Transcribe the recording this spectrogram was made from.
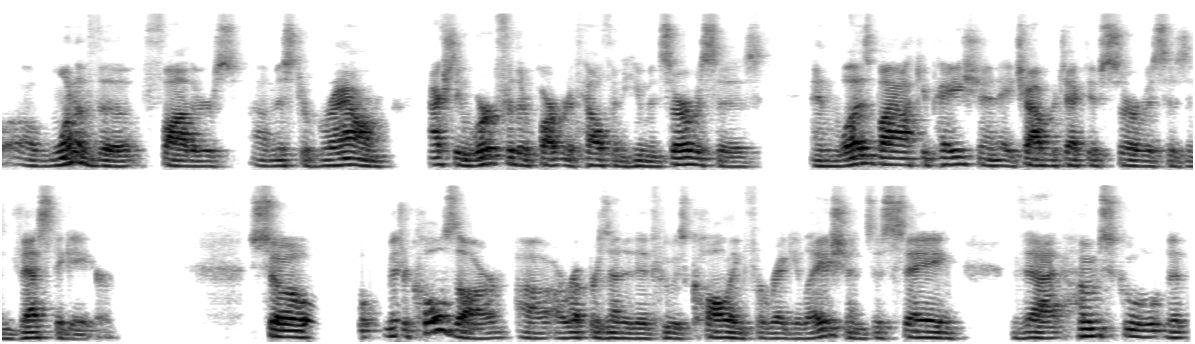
uh, one of the fathers, uh, Mr. Brown, actually worked for the Department of Health and Human Services and was by occupation a Child Protective Services investigator. So Mr. Koleszar, uh, our representative who is calling for regulations, is saying that homeschool that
